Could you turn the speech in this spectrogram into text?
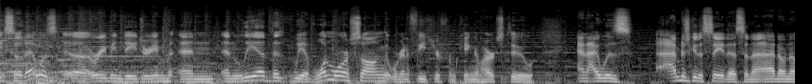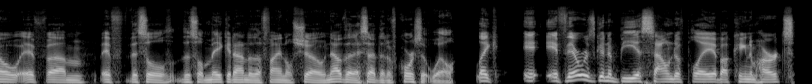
Okay, so that was uh, Arabian Daydream, and and Leah, the, we have one more song that we're going to feature from Kingdom Hearts 2, and I was I'm just going to say this, and I, don't know if um if this will this will make it onto the final show. Now that I said that, of course it will. Like if there was going to be a sound of play about Kingdom Hearts,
